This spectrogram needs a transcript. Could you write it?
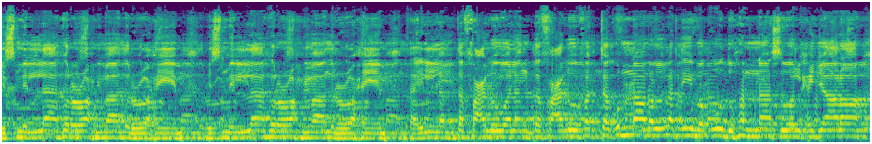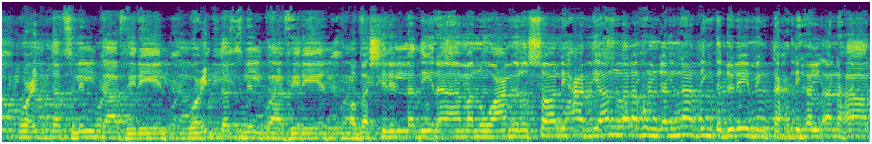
بسم الله الرحمن الرحيم. بسم الله الرحمن الرحيم. فإن لم تفعلوا ولن تفعلوا فاتقوا النار التي وقودها الناس والحجارة. أعدت للكافرين أعدت للكافرين. وبشر الذين آمنوا وعملوا الصالحات أن لهم جنات تجري من تحتها الأنهار.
